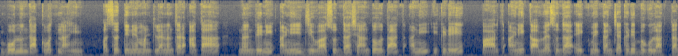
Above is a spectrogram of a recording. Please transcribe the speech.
बोलून दाखवत नाही. असं तिने म्हटल्यानंतर आता नंदिनी आणि जीवा सुद्धा शांत होतात आणि इकडे पार्थ आणि काव्या सुद्धा एकमेकांच्याकडे बघू लागतात.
